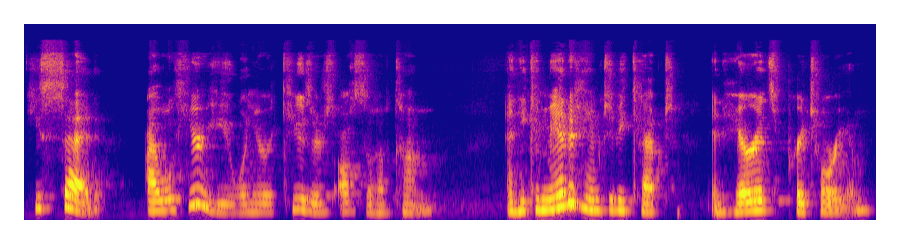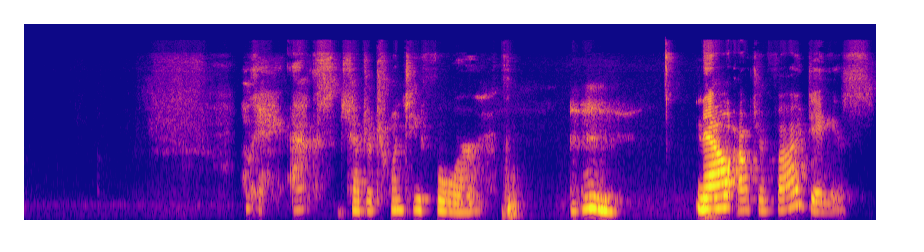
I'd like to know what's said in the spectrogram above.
he said, I will hear you when your accusers also have come. And he commanded him to be kept in Herod's praetorium. Okay, Acts chapter 24. now, after five days,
